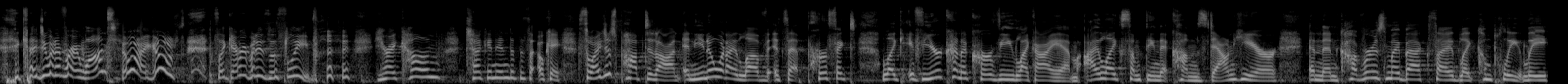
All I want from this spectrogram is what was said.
Can I do whatever I want? Oh my gosh, it's like everybody's asleep. Here I come, chucking into this. Okay, so I just popped it on, and you know what I love? It's that perfect, like if you're kind of curvy like I am, I like something that comes down here and then covers my backside like completely.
